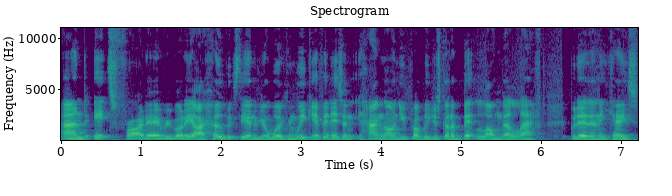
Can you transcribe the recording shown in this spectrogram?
And it's Friday, everybody. I hope it's the end of your working week. If it isn't, hang on, you've probably just got a bit longer left. But in any case,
